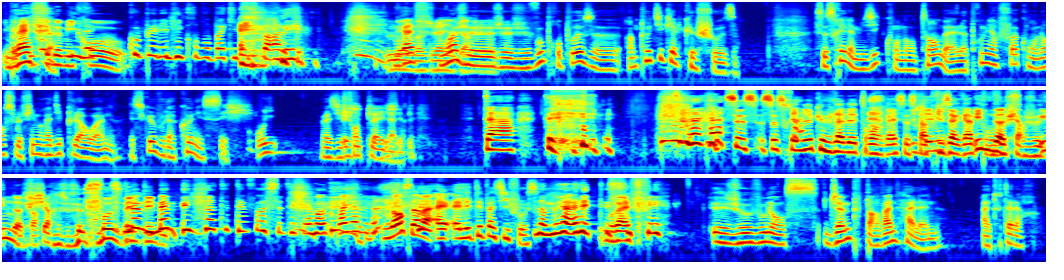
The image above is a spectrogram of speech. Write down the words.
il Bref. couper nos micros. Couper les micros pour pas qu'ils puissent parler. Bref, non, je moi je, je- vous propose euh, un petit quelque chose. Ce serait la musique qu'on entend bah, la première fois qu'on lance le film Ready Player One. Est-ce que vous la connaissez? Oui. Vas-y, Et chante je- Layla. je- Ta. ce, serait mieux que je la mette en vrai, ce sera plus agréable une pour note, vous, chers jeux. une note, hein. Fausse dès le même, début. même une note était fausse, c'était quand même incroyable. Non, ça va, elle, elle était pas si fausse. Non mais elle était. Bref. Je vous lance Jump par Van Halen. À tout à l'heure.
